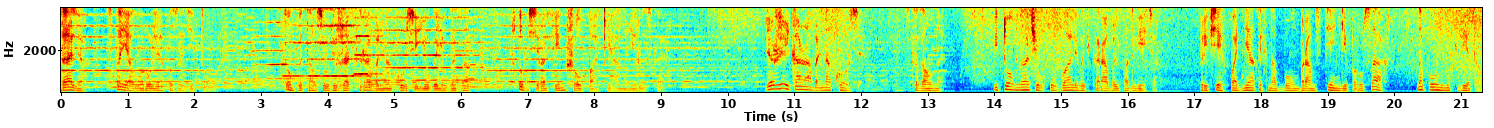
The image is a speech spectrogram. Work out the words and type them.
Тайлер стоял у руля позади Тома. Том пытался удержать корабль на курсе юга-юго-запад, чтобы Серафим шел по океану не рыская. «Держи корабль на курсе», — сказал Нед. И Том начал уваливать корабль под ветер. При всех поднятых на бомбрам стенги парусах, наполненных ветром,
